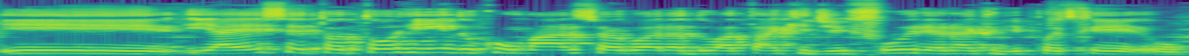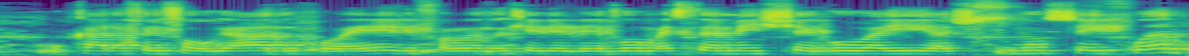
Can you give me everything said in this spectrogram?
E, e aí, você tô, tô rindo com o Márcio agora do ataque de fúria, né? Que depois que o, o cara foi folgado com ele, falando que ele levou, mas também chegou aí, acho que não sei quando,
